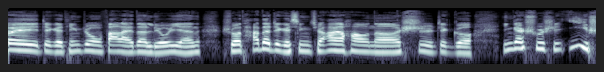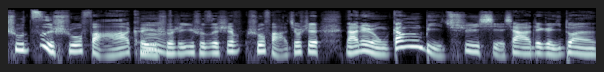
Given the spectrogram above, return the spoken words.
位这个听众发来的留言说他的这个兴趣爱好呢是这个应该说是艺术字书法，就是拿这种钢笔去写下这个一段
